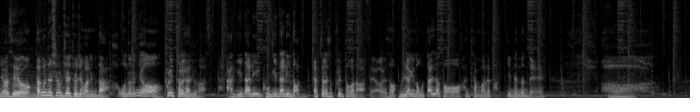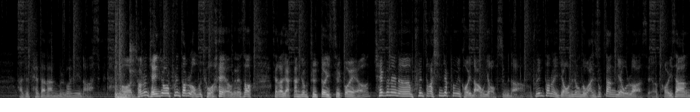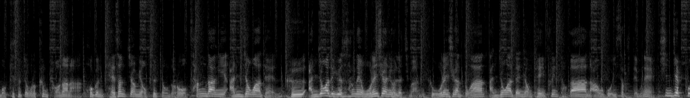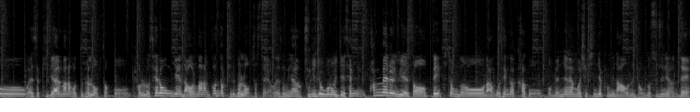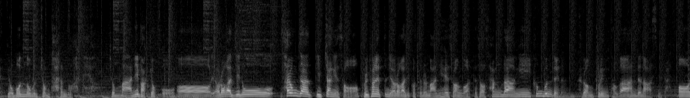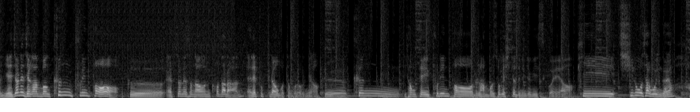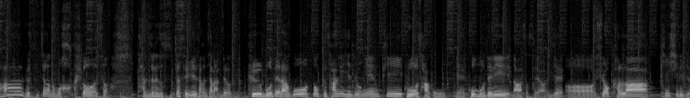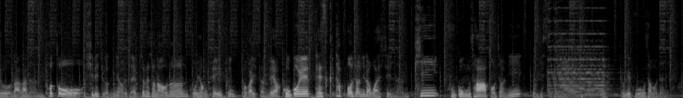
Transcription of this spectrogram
안녕하세요. 당근조 실험실의 조재만입니다. 오늘은요 프린터를 가지고 나왔습니다. 아기다리 고기다리던 앱선에서 프린터가 나왔어요. 그래서 물량이 너무 딸려서 한참 만에 받긴 했는데 어... 아주 대단한 물건이 나왔습니다 어, 저는 개인적으로 프린터를 너무 좋아해요. 그래서 제가 약간 좀 들떠 있을 거예요. 최근에는 프린터가 신제품이 거의 나온 게 없습니다. 프린터는 이제 어느 정도 완숙 단계에 올라왔어요. 더 이상 뭐 기술적으로 큰 변화나 혹은 개선점이 없을 정도로 상당히 안정화된 그 안정화되기 위해서 상당히 오랜 시간이 걸렸지만 그 오랜 시간 동안 안정화된 형태의 프린터가 나오고 있었기 때문에 신제품에서 기대할 만한 것도 별로 없었고 별로 새로운 게 나올 만한 건 덕지도 별로 없었어요. 그래서 그냥 주기적으로 이제 생, 판매를 위해서 업데이트 정도라고 생각하고 뭐 몇 년에 한 번씩 신제품이 나오는 정도 수준이었는데 이번 놈은 좀 다른 것 같아요 좀 많이 바뀌었고 어 여러 가지로 사용자 입장에서 불편했던 여러 가지 것들을 많이 해소한 것 같아서 상당히 흥분되는 그런 프린터가 한 대 나왔습니다. 어 예전에 제가 한번 큰 프린터 그 앱손에서 나온 커다란 LFP라고 보통 그러거든요. 그 큰 형태의 프린터를 한번 소개시켜 드린 적이 있을 거예요. P7540인가요? 아그 숫자가 너무 어려워서 단순해서 숫자 3개 이상은 잘 안 되거든요. 그 모델하고 또 그 상위 기종인 P9540 예, 그 모델이 나왔었어요. 이제 어, 슈어칼라 P 시리즈로 나가는 포토 시리즈거든요. 그래서 엡손에서 나오는 그 형태의 프린터가 있었는데요. 그거의 데스크탑 버전이라고 할 수 있는 P904 버전이 여기 있습니다. 예, 이게 904 버전이에요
